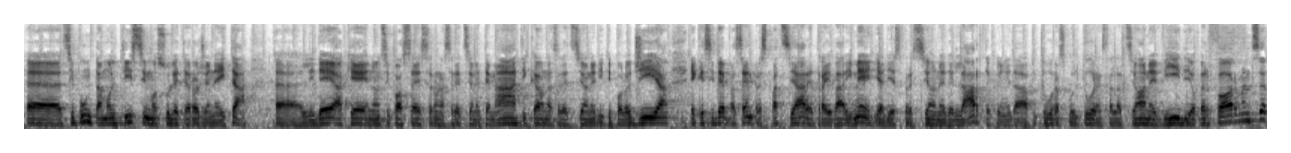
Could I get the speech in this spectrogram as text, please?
eh, si punta moltissimo sull'eterogeneità. Uh, l'idea che non si possa essere una selezione tematica, una selezione di tipologia e che si debba sempre spaziare tra i vari media di espressione dell'arte, quindi da pittura, scultura, installazione, video, performance,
